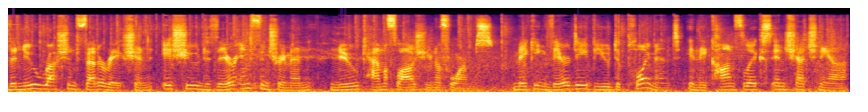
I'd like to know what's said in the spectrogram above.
the new Russian Federation issued their infantrymen new camouflage uniforms, making their debut deployment in the conflicts in Chechnya,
